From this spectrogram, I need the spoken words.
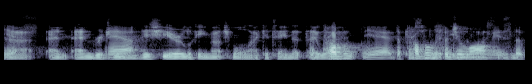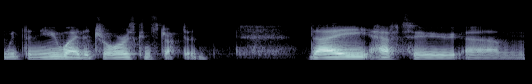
Yes. Uh, and and Richmond Now- this year are looking much more like a team that they The were. problem, yeah, the problem for Geelong is that with the new way the draw is constructed, they have to um,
